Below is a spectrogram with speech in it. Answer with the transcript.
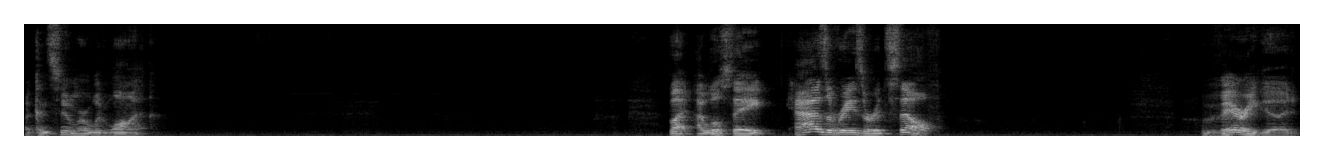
A consumer would want. But I will say, as a razor itself, very good.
